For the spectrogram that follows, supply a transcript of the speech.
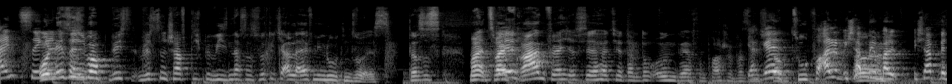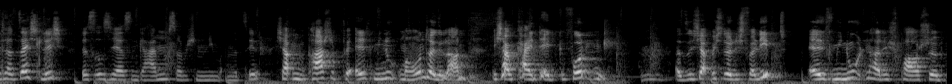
Ein Single Und ist es überhaupt wiss- wissenschaftlich bewiesen, dass das wirklich alle elf Minuten so ist? Das ist mal zwei Gell? Fragen. Vielleicht ist, hört ja dann doch irgendwer von Parship was Ja, ich gell. zu. Vor allem, ich habe Äh. mir mal, ich habe mir tatsächlich, das ist ja jetzt ein Geheimnis, habe ich noch niemandem erzählt. Ich habe mir Parship für elf Minuten mal runtergeladen. Ich habe kein Date gefunden. Also ich habe mich noch nicht verliebt. Elf Minuten hatte ich Parship.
